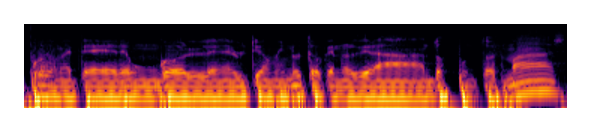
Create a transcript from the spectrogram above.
puedo meter un gol en el último minuto que nos diera dos puntos más.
